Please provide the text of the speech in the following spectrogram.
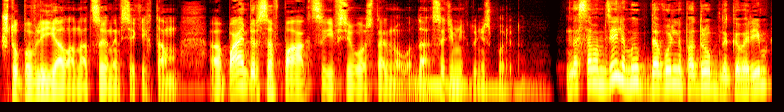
что повлияло на цены всяких там а, памперсов по акции и всего остального. Да, с этим никто не спорит. На самом деле мы довольно подробно говорим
